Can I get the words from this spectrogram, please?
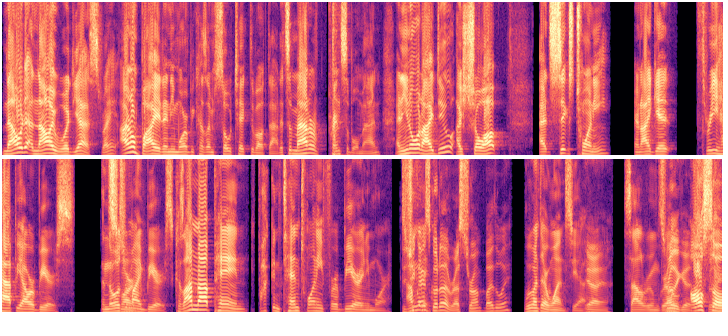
Now, now I would, yes, right. I don't buy it anymore because I'm so ticked about that. It's a matter of principle, man. And you know what I do? I show up at six twenty, and I get three happy hour beers, and those Smart. are my beers because I'm not paying fucking ten twenty for a beer anymore. Did I'm you guys gonna- go to that restaurant by the way? We went there once, yeah. Yeah, yeah. Saddle Room It's Grill. really good. Also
